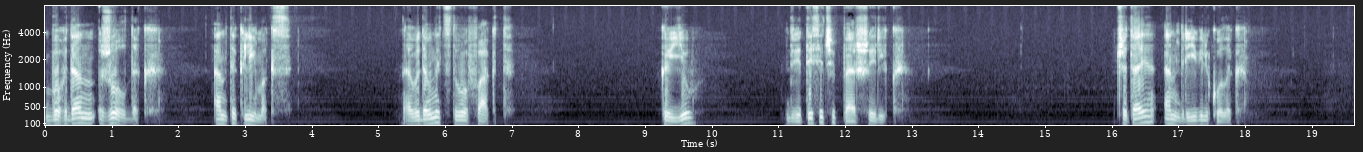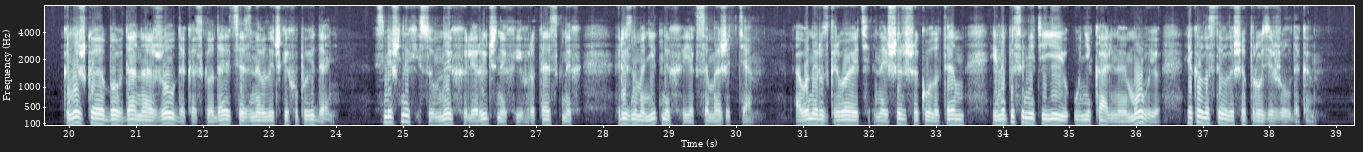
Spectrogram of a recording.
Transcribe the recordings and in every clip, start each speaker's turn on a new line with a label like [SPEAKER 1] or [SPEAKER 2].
[SPEAKER 1] Богдан Жолдак. Антиклімакс. Видавництво Факт. Київ 2001 рік. Читає Андрій Вільколик. Книжка Богдана Жолдака складається з невеличких оповідань, смішних і сумних, ліричних і гротескних різноманітних, як саме життя. А вони розкривають найширше коло тем і написані тією унікальною мовою, яка властива лише прозі жолдика.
